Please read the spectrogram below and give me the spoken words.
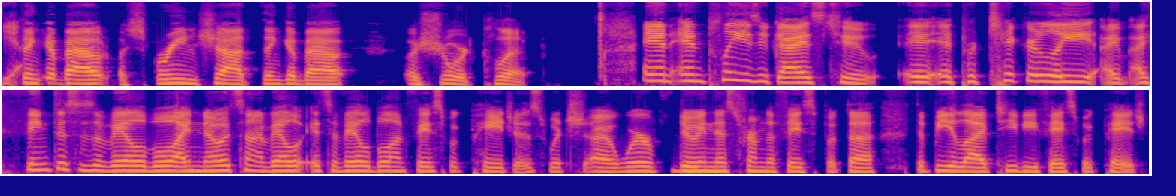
Yeah. Think about a screenshot. Think about a short clip. And and please, you guys, too. It, it particularly, I, I think this is available. I know it's not available. It's available on Facebook pages, which uh, we're doing this from the Facebook, the the BeLive TV Facebook page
